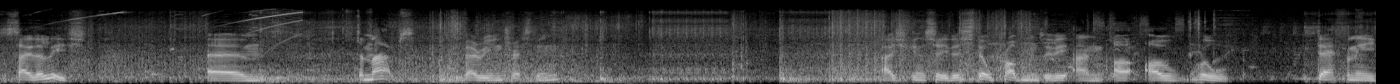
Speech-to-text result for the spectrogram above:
to say the least. Um, the maps very interesting. As you can see, there's still problems with it, and I, I will definitely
